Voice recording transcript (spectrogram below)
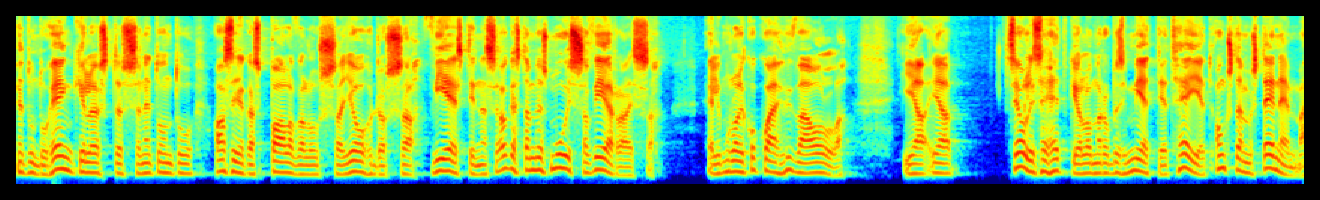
ne tuntuu henkilöstössä, ne tuntuu asiakaspalvelussa, johdossa, viestinnässä, oikeastaan myös muissa vieraissa – Eli mulla oli koko ajan hyvä olla. Ja, ja se oli se hetki, jolloin mä rupesin miettimään, että hei, että onko tämmöistä enemmän,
